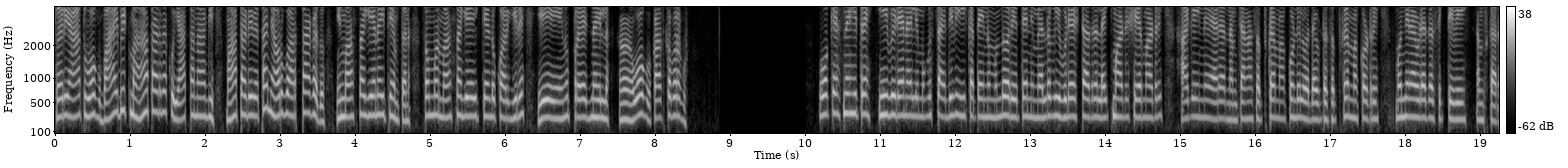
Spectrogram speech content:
ಸರಿ ಆತು ಹೋಗು. ಬಾಯ್ ಬಿಟ್ಟು ಮಾತಾಡ್ಬೇಕು. ಯಾತನ ಆಗ್ಲಿ ಮಾತಾಡಿದ್ರೆ ತಾನೇ ಅವ್ರಿಗೂ ಅರ್ಥ ಆಗೋದು. ನಿನ್ನ ಮನಸ್ನಾಗ ಏನೈತಿ ಅಂತಾನೆ. ಸುಮ್ಮನೆ ಮನಸ್ನಾಗೆ ಇಕ್ಕೊಂಡು ಕೊರಗಿರಿ. ಏನು ಪ್ರಯೋಜನ ಇಲ್ಲ. ಹೋಗು ಹೋಗು ಕಾಸ್ಕೊಬರ್ಗು ಓಕೆ ಸ್ನೇಹಿತರೆ, ಈ ವಿಡಿಯೋನಲ್ಲಿ ಮುಗಿಸ್ತಾ ಇದ್ದೀವಿ. ಈ ಕಥೆಯನ್ನು ಮುಂದುವರಿಯುತ್ತೆ. ನಿಮ್ಮೆಲ್ಲರಿಗೂ ಈ ವಿಡಿಯೋ ಇಷ್ಟ ಆದರೆ ಲೈಕ್ ಮಾಡಿ, ಶೇರ್ ಮಾಡಿರಿ. ಹಾಗೆ ಇನ್ನು ಯಾರ್ಯಾರು ನಮ್ಮ ಚಾನಲ್ ಸಬ್ಸ್ಕ್ರೈಬ್ ಮಾಡ್ಕೊಂಡಿಲ್ಲ ದಯವಿಟ್ಟು ಸಬ್ಸ್ಕ್ರೈಬ್ ಮಾಡ್ಕೊಡ್ರಿ. ಮುಂದಿನ ವಿಡಿಯೋದಲ್ಲಿ ಸಿಗ್ತೀವಿ. ನಮಸ್ಕಾರ.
